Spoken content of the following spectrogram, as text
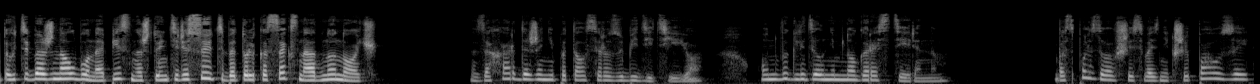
Да у тебя же на лбу написано, что интересует тебя только секс на одну ночь. Захар даже не пытался разубедить ее. Он выглядел немного растерянным. Воспользовавшись возникшей паузой,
